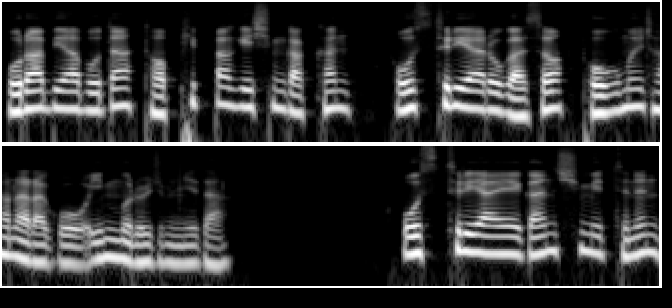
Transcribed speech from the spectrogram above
모라비아보다 더 핍박이 심각한 오스트리아로 가서 복음을 전하라고 임무를 줍니다. 오스트리아에 간 슈미트는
